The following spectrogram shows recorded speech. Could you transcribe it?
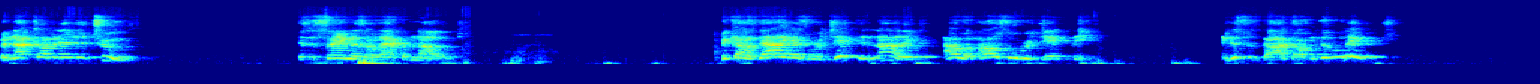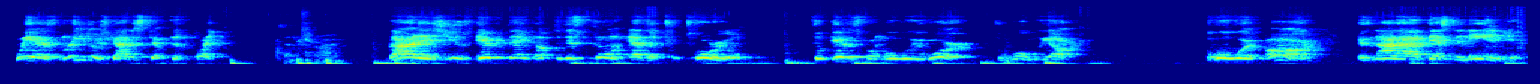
but not coming into truth, is the same as a lack of knowledge. Because thou hast rejected knowledge, I will also reject thee. And this is God talking to the leaders. We as leaders got to step to the plate. That's right. God has used everything up to this point as a tutorial to get us from where we were to where we are. But where we are is not our destiny in yet.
